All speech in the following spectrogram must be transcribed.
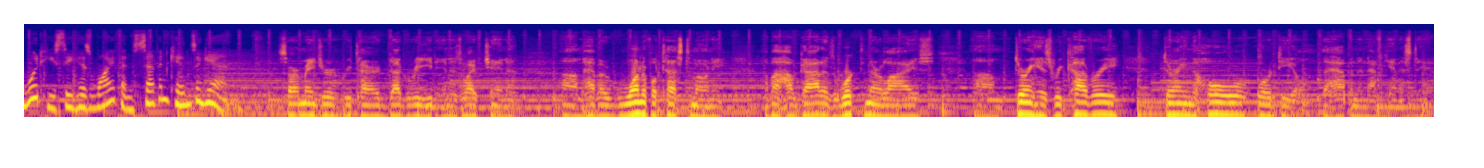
Would he see his wife and seven kids again? Sergeant Major retired Doug Reed and his wife Jana um, have a wonderful testimony about how God has worked in their lives um, during his recovery, during the whole ordeal that happened in Afghanistan.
